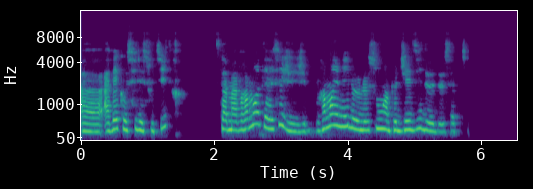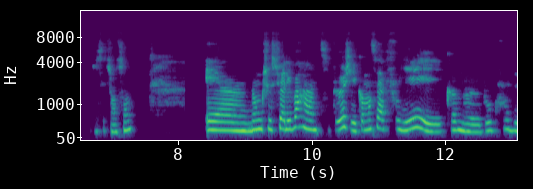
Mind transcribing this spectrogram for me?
euh, avec aussi les sous-titres, ça m'a vraiment intéressé. J'ai vraiment aimé le, son un peu Jay-Z de, de, cette, de cette chanson. Et euh, donc je suis allée voir un petit peu, j'ai commencé à fouiller et comme euh, beaucoup de,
